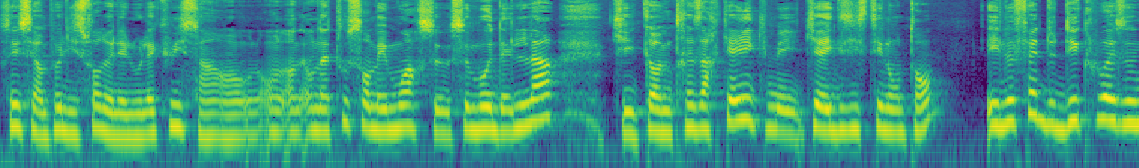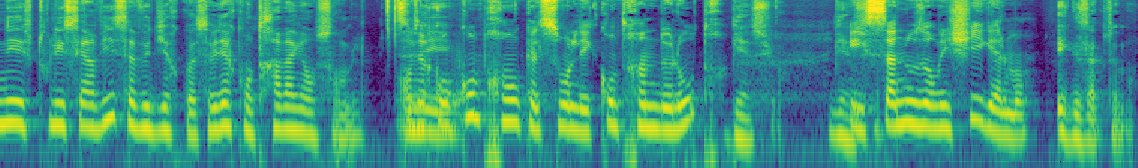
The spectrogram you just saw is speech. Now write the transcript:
savez, c'est un peu l'histoire de l'aile ou la cuisse. Hein. On, on, a tous en mémoire ce, ce modèle-là, qui est quand même très archaïque, mais qui a existé longtemps. Et le fait de décloisonner tous les services, ça veut dire quoi? Ça veut dire qu'on travaille ensemble. C'est-à-dire est... qu'on comprend quelles sont les contraintes de l'autre. Bien sûr. Bien et sûr. ça nous enrichit également. Exactement.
